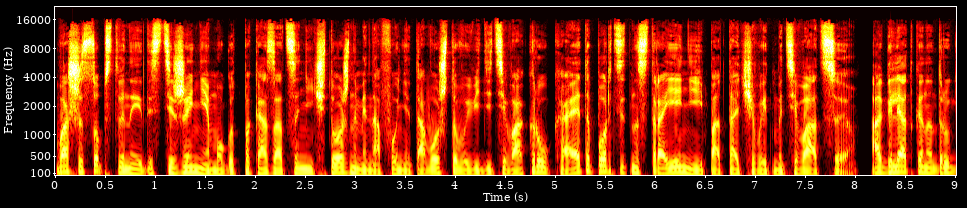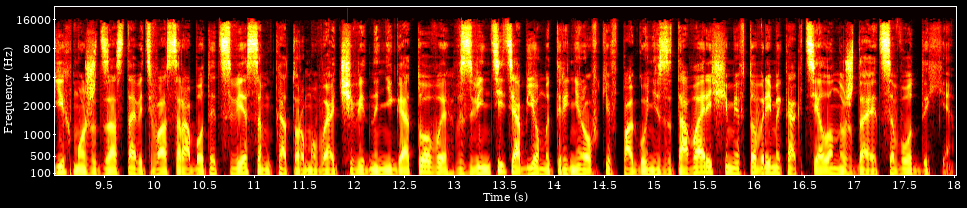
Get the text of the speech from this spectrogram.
Ваши собственные достижения могут показаться ничтожными на фоне того, что вы видите вокруг, а это портит настроение и подтачивает мотивацию. Оглядка на других может заставить вас работать с весом, к которому вы, очевидно, не готовы, взвинтить объемы тренировки в погоне за товарищами, в то время как тело нуждается в отдыхе.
